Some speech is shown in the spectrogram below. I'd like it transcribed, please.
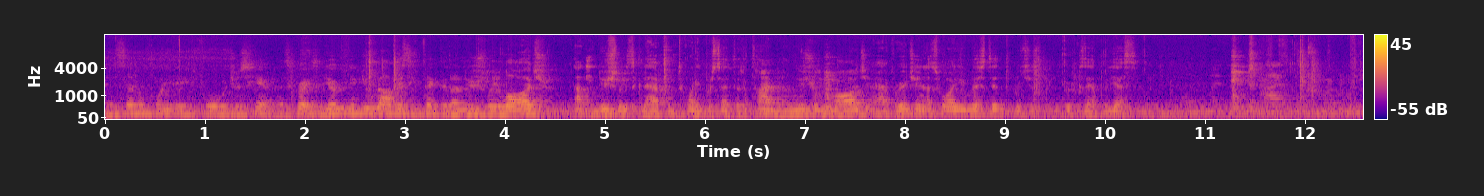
And seven point eight four, which is here, that's great. So you, you obviously picked an unusually large, not unusually, it's gonna happen twenty percent at a time, but unusually large average, and that's why you missed it, which is a good example, yes. One point fifty-five to four point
